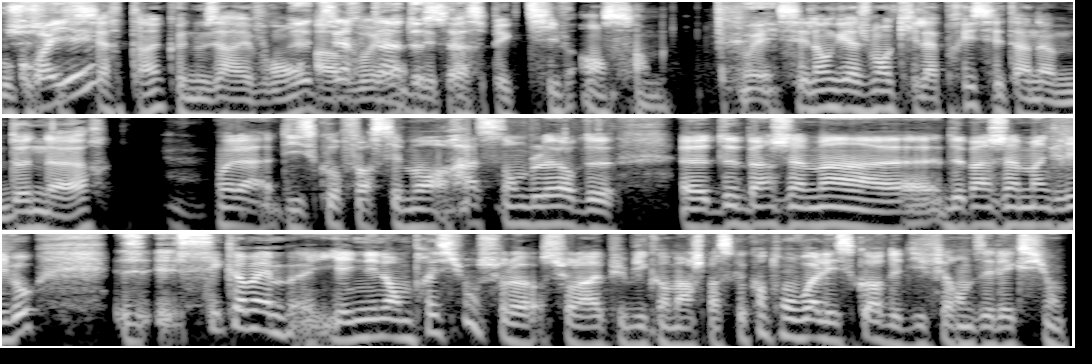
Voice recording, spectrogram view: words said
Vous je croyez suis certain que nous arriverons à ouvrir des ça. perspectives ensemble. Oui. C'est l'engagement qu'il a pris. C'est un homme d'honneur, voilà, discours forcément rassembleur de de Benjamin de Benjamin Griveaux. C'est quand même il y a une énorme pression sur le, sur la République en marche parce que quand on voit les scores des différentes élections,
